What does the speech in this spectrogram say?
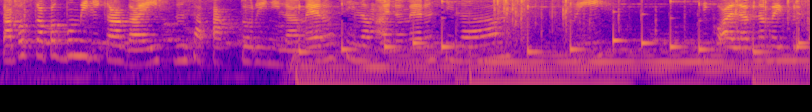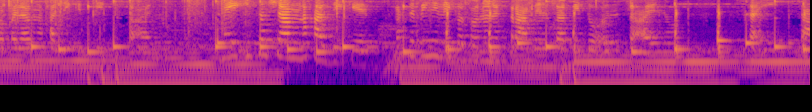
Tapos, kapag bumili ka, guys, dun sa factory nila, meron silang, ano, meron silang free. Hindi ko alam na may free pa pala nakadikit dito sa ano may isa siyang nakadikit. Kasi binili ko to nung nag-travel kami doon sa ano, sa, sa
